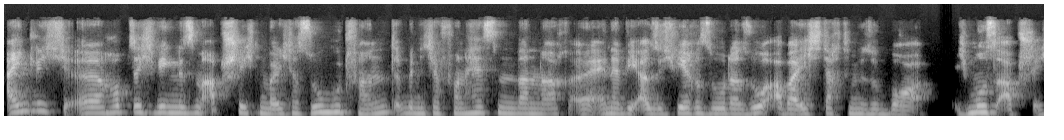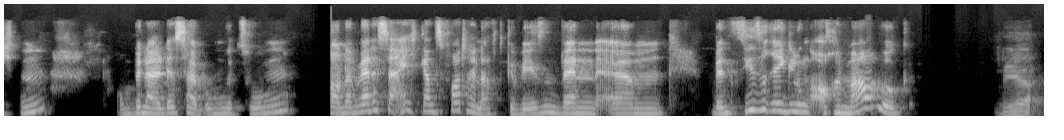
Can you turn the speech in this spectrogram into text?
eigentlich äh, hauptsächlich wegen diesem Abschichten, weil ich das so gut fand, bin ich ja von Hessen dann nach äh, NRW. Also ich wäre so oder so, aber ich dachte mir so, boah, ich muss abschichten und bin halt deshalb umgezogen. Und dann wäre das ja eigentlich ganz vorteilhaft gewesen, wenn ähm, es diese Regelung auch in Marburg Ja.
